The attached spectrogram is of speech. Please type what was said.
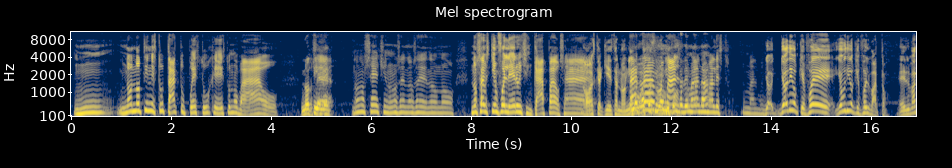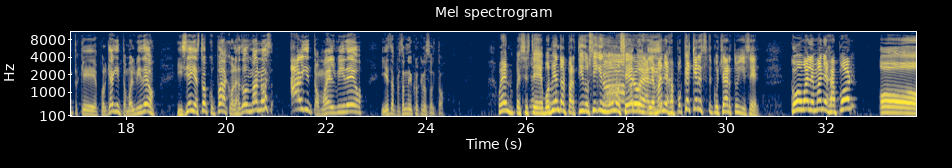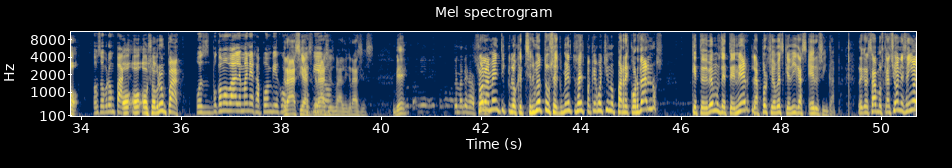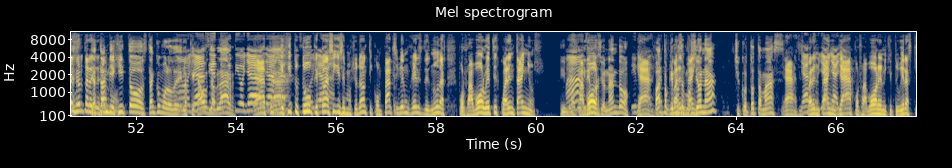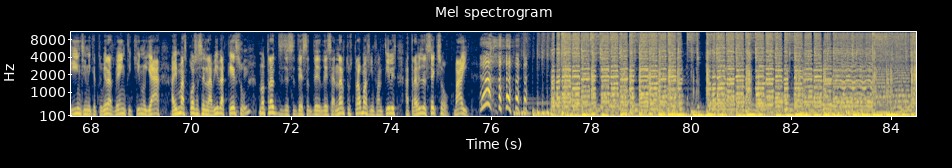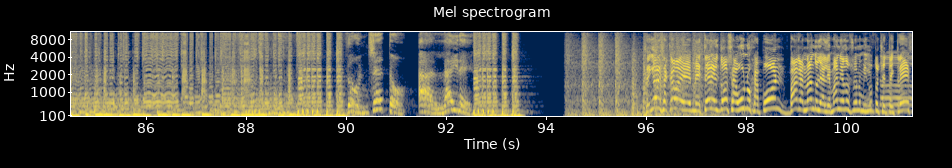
mm, no, no tienes tu tacto, pues tú, que esto no va o... No o tiene. sea, no, no sé, chino, no sé, no sé, no, no. No sabes quién fue el héroe sin capa, o sea... No, es que aquí está anónimo. Está, está la muy mal, muy mal, muy mal esto. Muy mal, muy mal. Yo, yo digo que fue, yo digo que fue el vato. El vato que, porque alguien tomó el video. Y si ella está ocupada con las dos manos, alguien tomó el video. Y esa persona yo creo que lo soltó. Bueno, pues este, volviendo al partido, siguen No, 1-0 ¿cómo así? Alemania-Japón. ¿Qué quieres escuchar tú, Giselle? ¿Cómo va Alemania-Japón o, O sobre un pack. o- o- o sobre un pack? Pues, ¿cómo va Alemania-Japón, viejo? Gracias, Prefiero. gracias, vale, gracias. ¿Ve? Se maneja Solamente lo que te sirvió tu segmento, ¿sabes para qué, Guachino? Para recordarnos que te debemos detener la próxima vez que digas héroe sin capa. Regresamos, canciones, señores, ahorita Ya regresamos. están viejitos, están como lo de No, los que ya, acabamos de hablar. tío, Ya, ya, tú, ya, viejito ¿qué tú, pasó? que Ya. todavía sigues emocionado, compact, si ver mujeres desnudas, por favor, vete 40 años. Y nos Ah. seguiré Favor. emocionando. Ya. Vato que no se 40 años. emociona, chicotota más. Ya, Ya, 40 tío, ya, años, ya, ya, ya. por favor, eh, ni que tuvieras 15, ni que tuvieras 20, chino, ya. Hay más cosas en la vida que eso. ¿Sí? No trates de, de- de- de sanar tus traumas infantiles a través del sexo. Bye. Don Cheto al aire. Señores, acaba de meter el 2 a 1 Japón. Va ganándole a Alemania 2 a 1, minuto Eso. 83.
